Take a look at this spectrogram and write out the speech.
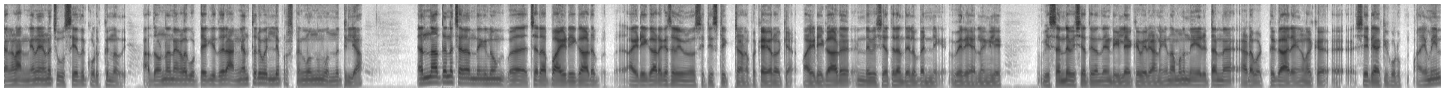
ഞങ്ങൾ അങ്ങനെയാണ് ചൂസ് ചെയ്ത് കൊടുക്കുന്നത്. അതുകൊണ്ട് ഞങ്ങളെ കുട്ടികൾക്ക് ഇതുവരെ അങ്ങനത്തെ ഒരു വലിയ പ്രശ്നങ്ങളൊന്നും വന്നിട്ടില്ല. എന്നാൽ തന്നെ ചില എന്തെങ്കിലും ചിലപ്പോൾ I D card I D കാർഡൊക്കെ ചില യൂണിവേഴ്സിറ്റി സ്ട്രിക്റ്റ് ആണ്. ഇപ്പോൾ കെയറൊക്കെ ഐ ഡി കാർഡിന്റെ വിഷയത്തിൽ എന്തെങ്കിലും പെൻഡിങ് വരിക അല്ലെങ്കിൽ വിസന്റെ വിഷയത്തിൽ എന്തെങ്കിലും ഡിലേ ഒക്കെ വരികയാണെങ്കിൽ നമ്മൾ നേരിട്ട് തന്നെ ഇടപെട്ട് കാര്യങ്ങളൊക്കെ ശരിയാക്കി കൊടുക്കും. ഐ മീൻ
